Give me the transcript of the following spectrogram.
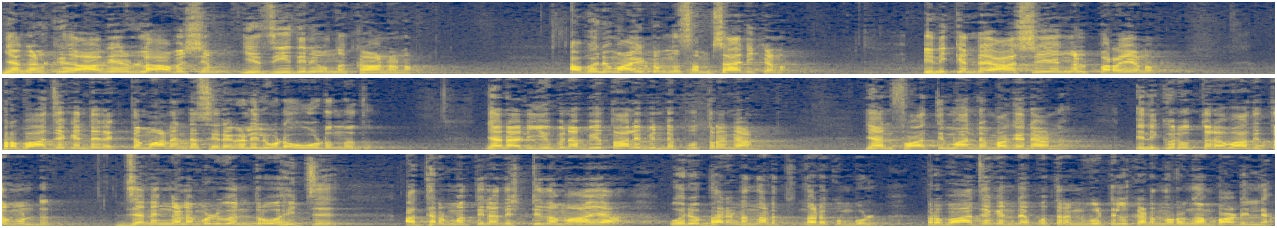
ഞങ്ങൾക്ക് ആകെയുള്ള ആവശ്യം യസീദിനെ ഒന്ന് കാണണം. അവനുമായിട്ടൊന്ന് സംസാരിക്കണം. എനിക്കെന്റെ ആശയങ്ങൾ പറയണം. പ്രവാചകന്റെ രക്തമാണ് എന്റെ സിരകളിലൂടെ ഓടുന്നത്. ഞാൻ അലിയുബിൻ അബി താലിബിന്റെ പുത്രനാണ്. ഞാൻ ഫാത്തിമാന്റെ മകനാണ്. എനിക്കൊരു ഉത്തരവാദിത്തമുണ്ട്. ജനങ്ങളെ മുഴുവൻ ദ്രോഹിച്ച് അധർമ്മത്തിലധിഷ്ഠിതമായ ഒരു ഭരണം നട- നടക്കുമ്പോൾ പ്രവാചകന്റെ പുത്രൻ വീട്ടിൽ കടന്നുറങ്ങാൻ പാടില്ല.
